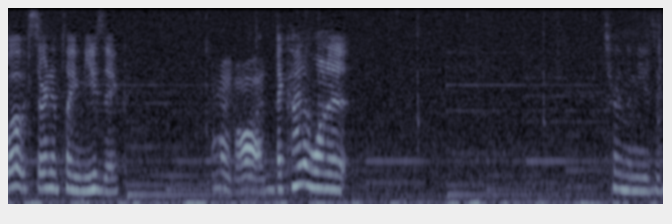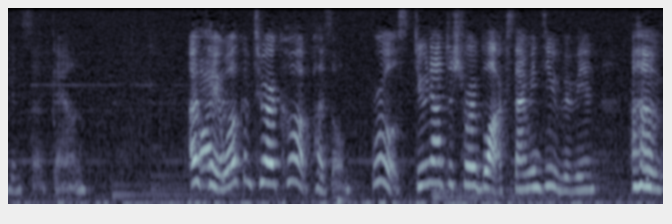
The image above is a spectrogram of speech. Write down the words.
Whoa, it's starting to play music. Oh my god. I kind of want to turn the music and stuff down. Okay, Oh, welcome to our co-op puzzle. Rules: Do not destroy blocks. That means you, Vivian. Um,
